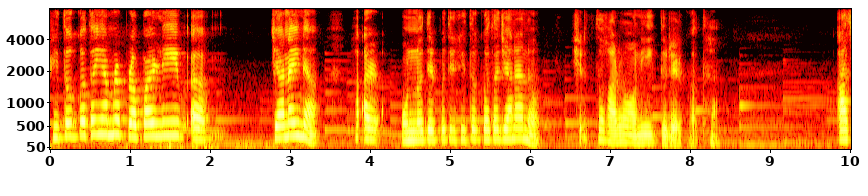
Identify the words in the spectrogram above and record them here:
কৃতজ্ঞতাই আমরা প্রপারলি জানাই না। আর অন্যদের প্রতি কৃতজ্ঞতা জানানো, সেটা তো আরও অনেক দূরের কথা। আজ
